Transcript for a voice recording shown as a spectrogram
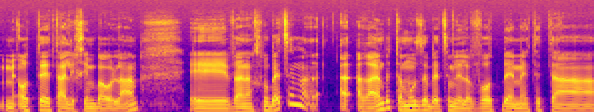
במאות אה, תהליכים בעולם, ואנחנו בעצם, הרעיון בתמוז זה בעצם ללוות באמת את, ה,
